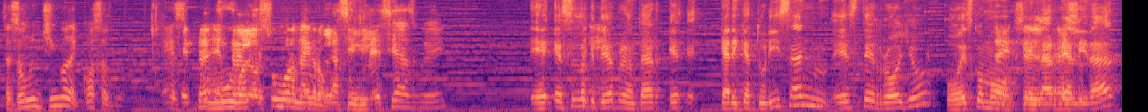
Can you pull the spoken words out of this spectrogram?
O sea, son un chingo de cosas, güey. Es, Entre- muy entre bueno, los- es humor negro. Las iglesias, güey. Eh, eso es lo que te iba a preguntar. eh, eh, ¿Caricaturizan este rollo o es como Sí, sí, en la eso- realidad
